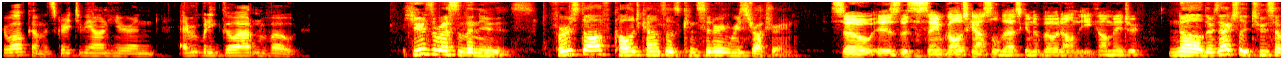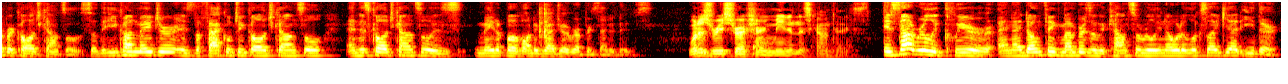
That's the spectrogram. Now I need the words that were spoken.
You're welcome. It's great to be on here, and everybody go out and vote. Here's the rest of the news. First off, College Council is considering restructuring. So, is this the same college council that's going to vote on the econ major? No, there's actually two separate college councils. So the econ major is the faculty college council, and this college council is made up of undergraduate representatives. What does restructuring mean in this context? It's not really clear, and I don't think members of the council really know what it looks like yet either.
